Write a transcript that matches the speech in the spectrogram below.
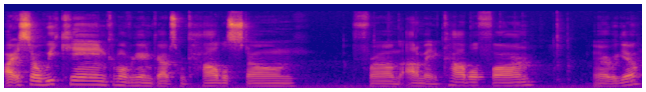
Alright, so we can come over here and grab some cobblestone from the automated cobble farm. There we go.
